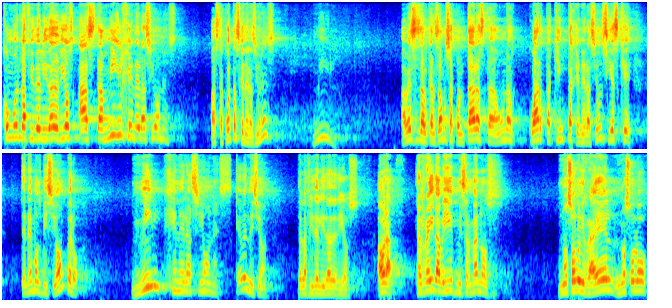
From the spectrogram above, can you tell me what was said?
cómo es la fidelidad de Dios hasta mil generaciones. ¿Hasta cuántas generaciones? Mil. A veces alcanzamos a contar hasta una cuarta, quinta generación, si es que tenemos visión, pero mil generaciones. Qué bendición de la fidelidad de Dios. Ahora, el rey David, mis hermanos, no solo Israel, no solo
